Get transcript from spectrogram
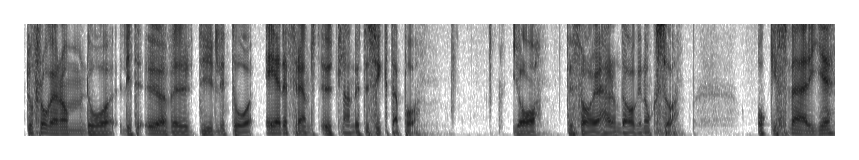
då frågar de då lite övertydligt då, är det främst utlandet du siktar på? Ja, det sa jag häromdagen också. Och i Sverige,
